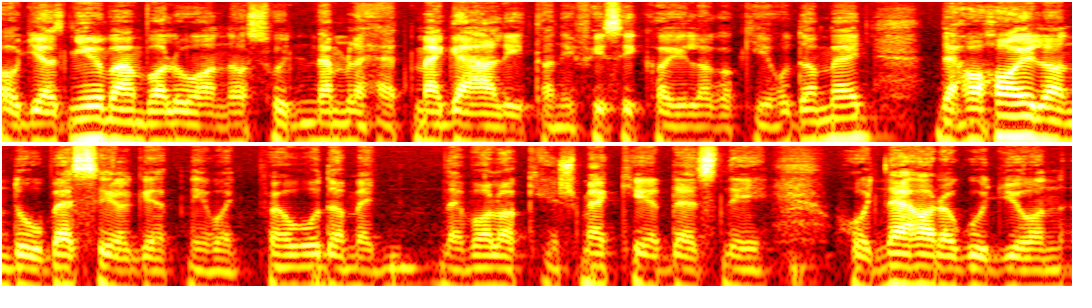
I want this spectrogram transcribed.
ugye az nyilvánvalóan az, hogy nem lehet megállítani fizikailag, aki oda megy, de ha hajlandó beszélgetni, vagy oda ne valaki és megkérdezni, hogy ne haragudjon,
